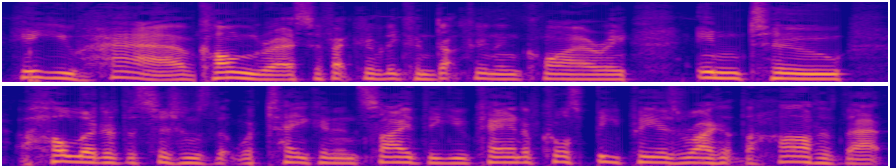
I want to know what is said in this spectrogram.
here you have Congress effectively conducting an inquiry into a whole load of decisions that were taken inside the UK. And of course, BP is right at the heart of that.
